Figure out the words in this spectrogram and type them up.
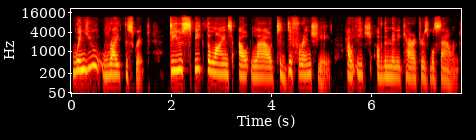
when you write the script, do you speak the lines out loud to differentiate how each of the many characters will sound?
